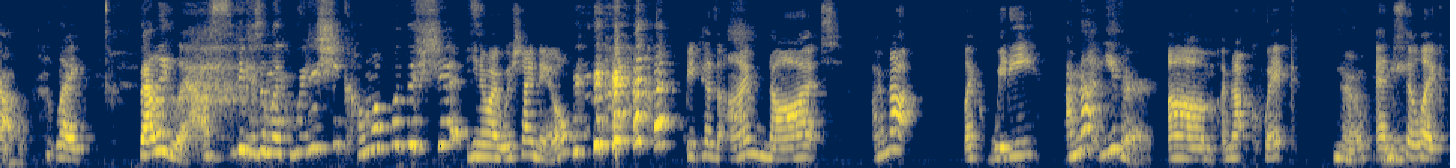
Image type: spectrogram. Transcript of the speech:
up. Like, belly laughs, because I'm like, where does she come up with this shit? You know, I wish I knew because I'm not. I'm not like witty. I'm not either. Um, I'm not quick, No. and me. so like,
